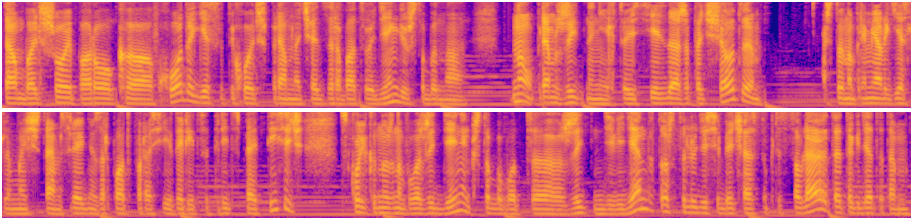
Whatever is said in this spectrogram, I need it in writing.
Там большой порог э, входа, если ты хочешь прям начать зарабатывать деньги, чтобы на, ну, прям жить на них. То есть есть даже подсчеты, что, например, если мы считаем среднюю зарплату по России 30-35 тысяч, сколько нужно вложить денег, чтобы вот э, жить на дивиденды, то, что люди себе часто представляют, это где-то там,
